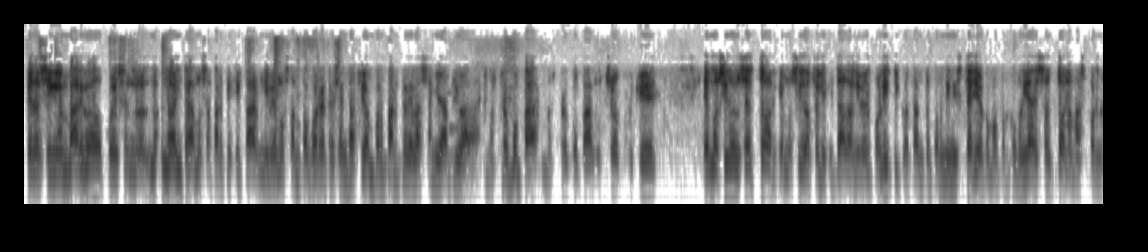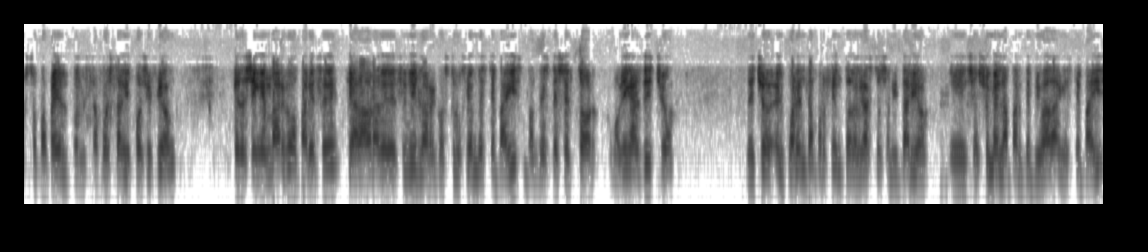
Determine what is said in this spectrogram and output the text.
pero sin embargo pues no, entramos a participar ni vemos tampoco representación por parte de la sanidad privada. Nos preocupa, nos preocupa mucho porque hemos sido un sector que hemos sido felicitado a nivel político, tanto por Ministerio como por comunidades autónomas, por nuestro papel, por nuestra puesta a disposición, pero sin embargo parece que a la hora de decidir la reconstrucción de este país, donde este sector, como bien has dicho, de hecho el 40% del gasto sanitario eh, se asume en la parte privada en este país,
